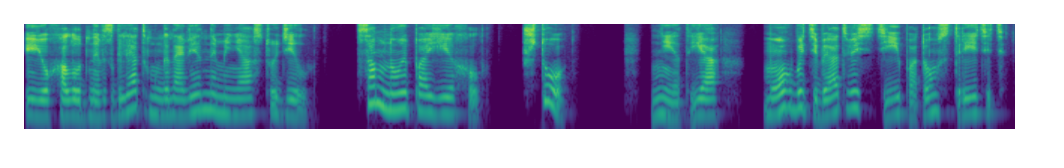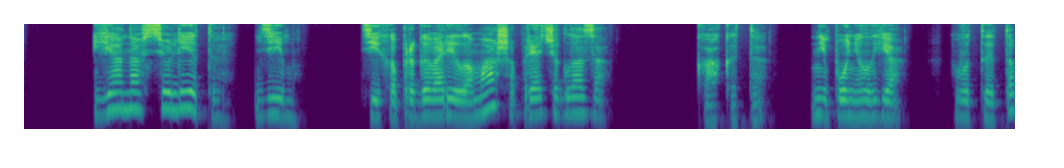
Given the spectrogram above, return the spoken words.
Ее холодный взгляд мгновенно меня остудил. «Со мной поехал. Что?» «Нет, я мог бы тебя отвезти, потом встретить». «Я на все лето, Дим», Тихо проговорила Маша, пряча глаза. «Как это?» — не понял я. «Вот это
